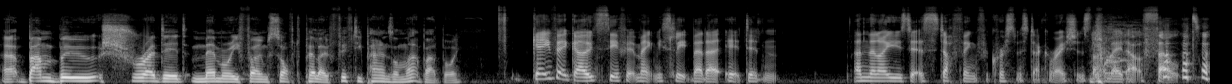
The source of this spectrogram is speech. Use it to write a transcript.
Uh, bamboo shredded memory foam soft pillow, fifty pounds on that bad boy. Gave it a go to see if it made me sleep better. It didn't. And then I used it as stuffing for Christmas decorations that I made out of felt.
